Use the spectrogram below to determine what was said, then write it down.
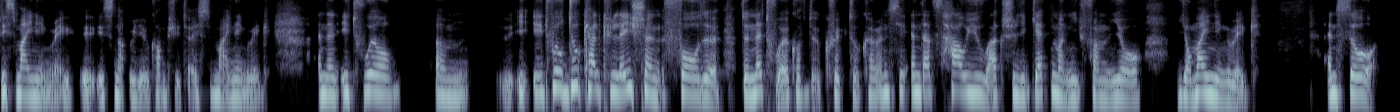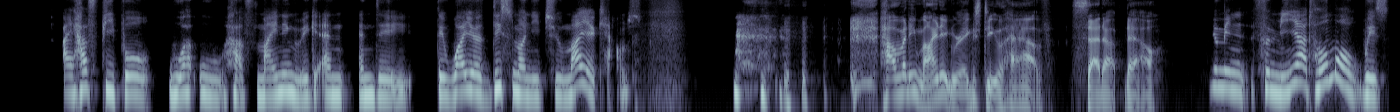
this mining rig. It's not really a computer; it's a mining rig, and then it will um, it, will do calculation for the the network of the cryptocurrency, and that's how you actually get money from your your mining rig. And so, I have people who, who have mining rig, and and they they wired this money to my account. How many mining rigs do you have set up now? You mean for me at home or with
